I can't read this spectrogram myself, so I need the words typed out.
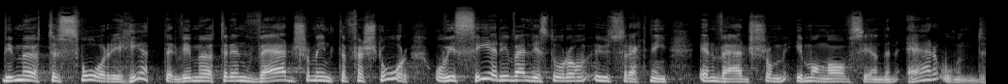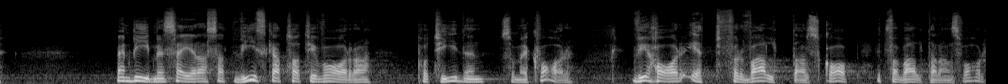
Vi möter svårigheter, vi möter en värld som inte förstår och vi ser i väldigt stor utsträckning en värld som i många avseenden är ond. Men Bibeln säger alltså att vi ska ta tillvara på tiden som är kvar. Vi har ett förvaltarskap, ett förvaltaransvar.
